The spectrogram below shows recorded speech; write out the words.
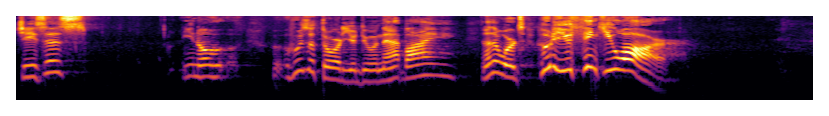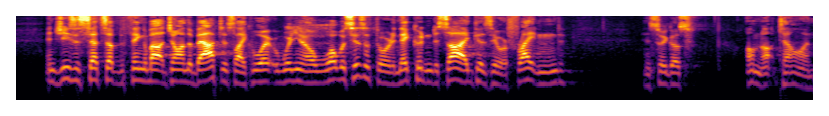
Jesus, you know, whose authority you're doing that by? In other words, who do you think you are? And Jesus sets up the thing about John the Baptist, like, you know, what was his authority? And they couldn't decide because they were frightened. And so he goes, I'm not telling.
